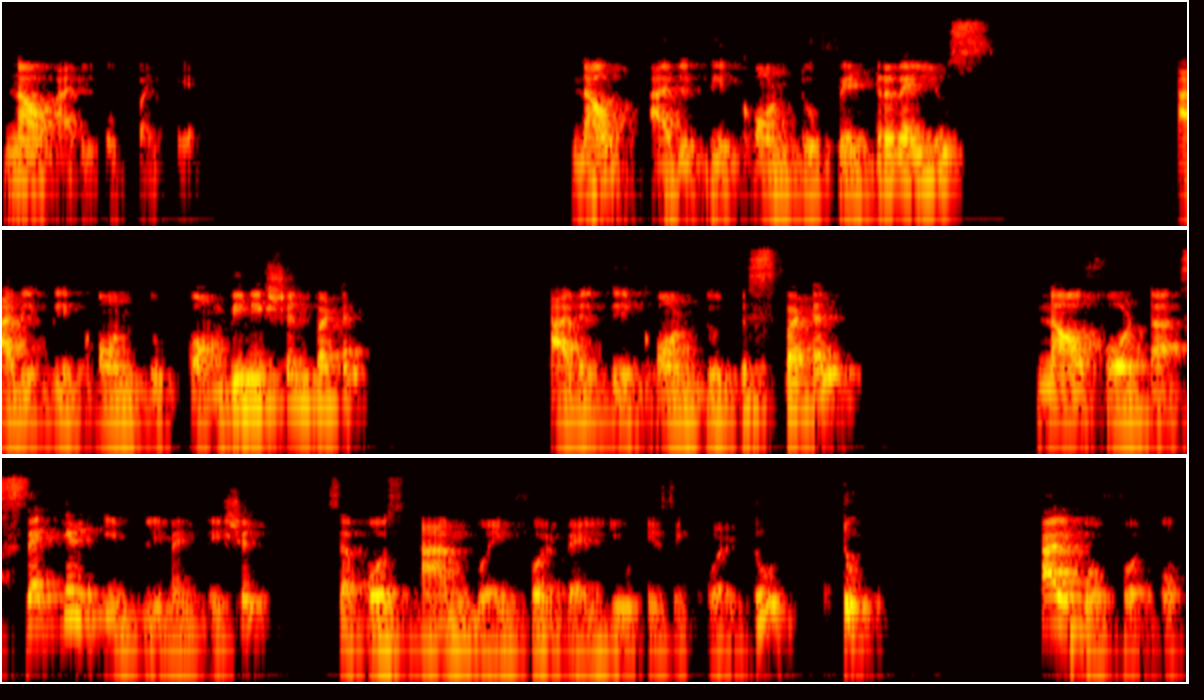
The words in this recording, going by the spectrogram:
Now I will open here. Now I will click on to filter values. I will click on to combination button. I will click on to this button. Now for the second implementation, suppose I'm going for value is equal to 2. I'll go for OK.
